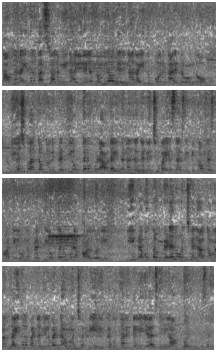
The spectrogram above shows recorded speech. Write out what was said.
కావున రైతుల కష్టాల మీద ఈ నెల తొమ్మిదవ తేదీన రైతు పోరు కార్యక్రమంలో నియోజకవర్గంలోని ప్రతి ఒక్కరు కూడా రైతన్నల దగ్గర నుంచి వైఎస్ఆర్సీపీ కాంగ్రెస్ పార్టీలో ఉన్న ప్రతి ఒక్కరు కూడా పాల్గొని ఈ ప్రభుత్వం మెడలు ఉంచేదాకా మనం రైతుల పట్ల నిలబడ్డాము అని చెప్పి ఈ ప్రభుత్వాన్ని తెలియజేయాల్సిందిగా కోరుకుంటూ సెలవు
